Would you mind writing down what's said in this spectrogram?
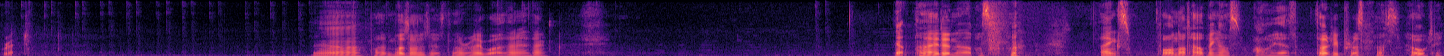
Great. Yeah, but most of it is not really worth anything. Yep, they didn't help us. Thanks for not helping us. Oh yes, 30 prisoners. Holy.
